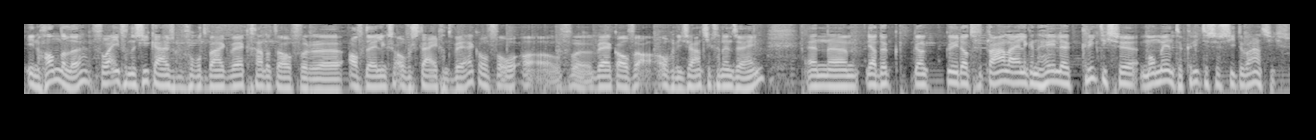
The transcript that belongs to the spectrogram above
in handelen? Voor een van de ziekenhuizen bijvoorbeeld waar ik werk gaat het over uh, afdelingsoverstijgend werk of, of uh, werk over organisatiegrenzen heen. En uh, ja, dan, dan, kun je dat vertalen eigenlijk in hele kritische momenten, kritische situaties.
